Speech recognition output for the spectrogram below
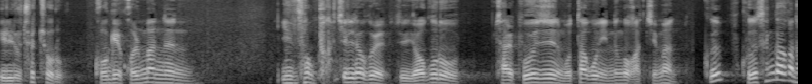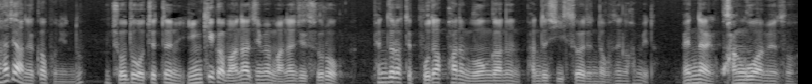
인류 최초로. 거기에 걸맞는 인성과 실력을 역으로 잘 보여주지는 못하고 있는 것 같지만 그, 그 생각은 하지 않을까 본인도? 저도 어쨌든 인기가 많아지면 많아질수록 팬들한테 보답하는 무언가는 반드시 있어야 된다고 생각합니다. 맨날 광고하면서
